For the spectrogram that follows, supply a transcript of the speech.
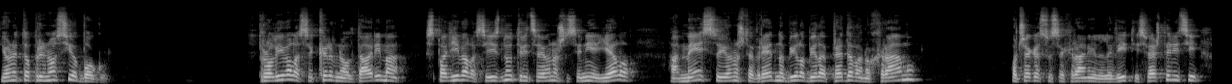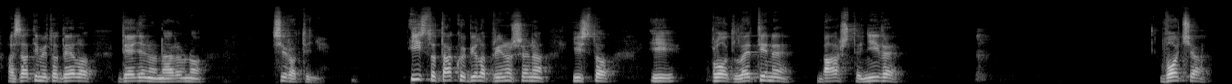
I on je to prinosio Bogu. Prolivala se krv na oltarima, spaljivala se iznutrica i ono što se nije jelo, a meso i ono što je vredno bilo, bilo je predavano hramu, od čega su se hranili leviti, sveštenici, a zatim je to delo deljeno, naravno, sirotinje. Isto tako je bila prinošena isto i plod letine, bašte, njive, voća.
